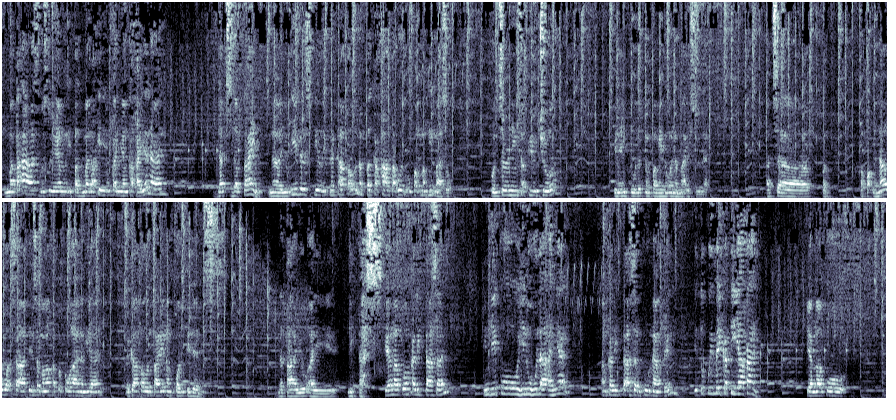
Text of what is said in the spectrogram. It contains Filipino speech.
mataas, gusto niyang ipagmalaki yung kanyang kakayanan, that's the time na yung evil spirit nagkakaroon ng pagkakataon upang manghimasok. Concerning sa future, pinahintulot ng Panginoon na maisulat. At sa pagpapaunawa sa atin sa mga katotohanan yan, nagkakaroon tayo ng confidence na tayo ay ligtas. Kaya nga po ang kaligtasan, hindi po hinuhulaan yan. Ang kaligtasan po natin, ito po'y may katiyakan. Kaya nga po,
